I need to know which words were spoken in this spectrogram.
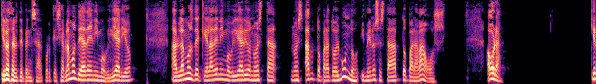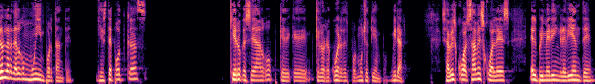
Quiero hacerte pensar, porque si hablamos de ADN inmobiliario, hablamos de que el ADN inmobiliario no está, no es apto para todo el mundo, y menos está apto para vagos. Ahora, quiero hablar de algo muy importante. Y este podcast quiero que sea algo que, que, que lo recuerdes por mucho tiempo. Mirad, ¿sabes cuál, ¿sabes cuál es el primer ingrediente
